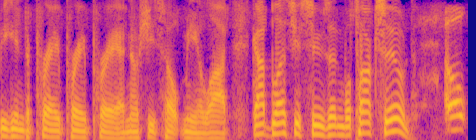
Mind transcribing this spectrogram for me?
begin to pray, pray, pray. I know she's helped me a lot. God bless you, Susan. We'll talk soon. Oh,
